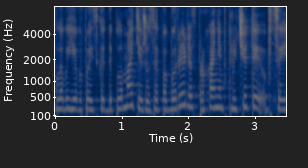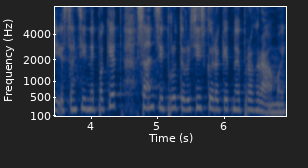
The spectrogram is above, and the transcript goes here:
глави європейської дипломатії Жозепа Бореля з проханням включити в цей санкційний пакет санкції проти російської ракетної програми.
